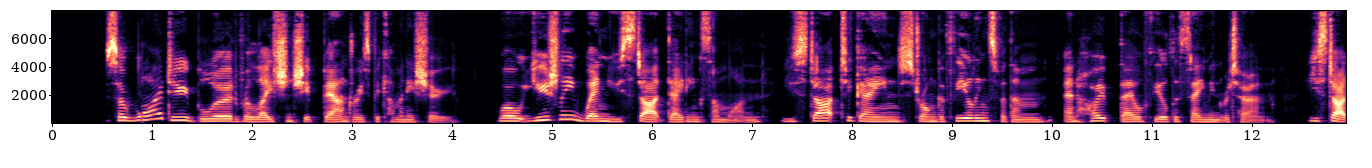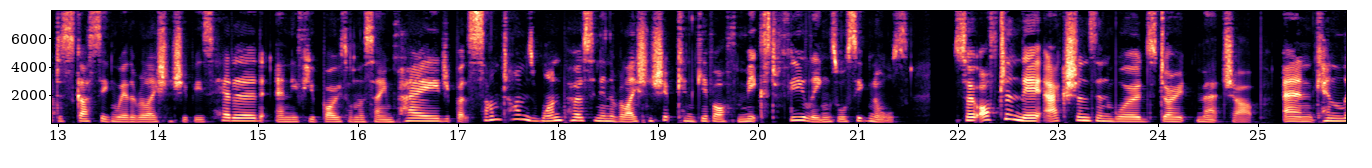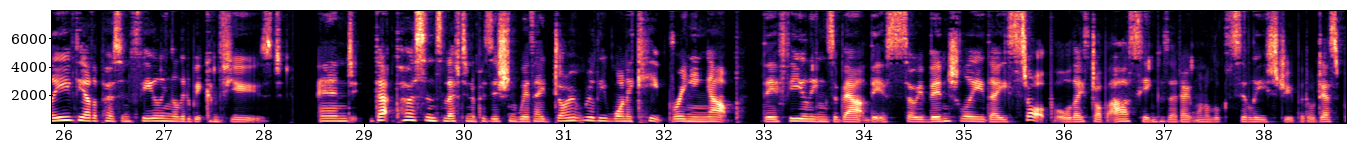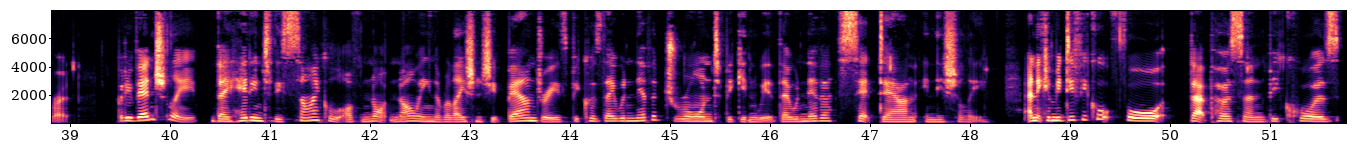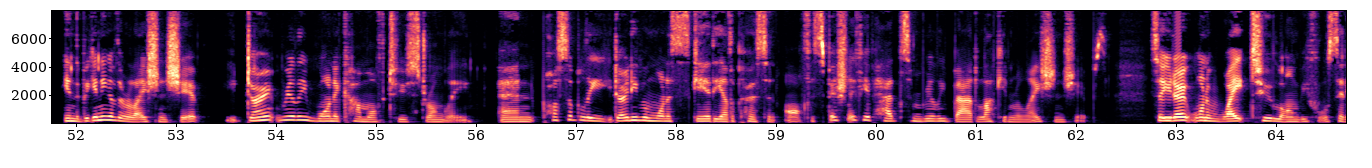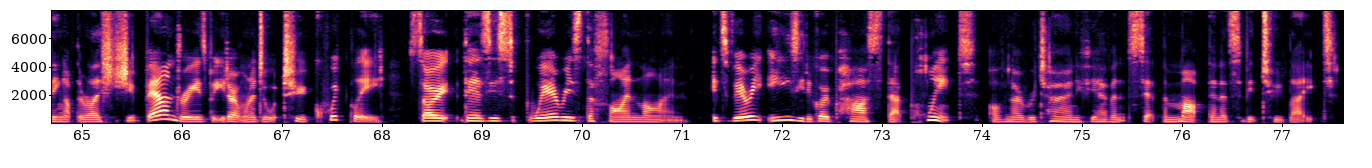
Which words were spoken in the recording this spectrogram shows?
So why do blurred relationship boundaries become an issue? Well, usually when you start dating someone, you start to gain stronger feelings for them and hope they'll feel the same in return. You start discussing where the relationship is headed and if you're both on the same page, but sometimes one person in the relationship can give off mixed feelings or signals. So often their actions and words don't match up and can leave the other person feeling a little bit confused. And that person's left in a position where they don't really want to keep bringing up their feelings about this. So eventually they stop or they stop asking because they don't want to look silly, stupid, or desperate. But eventually they head into this cycle of not knowing the relationship boundaries because they were never drawn to begin with. They were never set down initially. And it can be difficult for that person because in the beginning of the relationship, you don't really want to come off too strongly. And possibly you don't even want to scare the other person off, especially if you've had some really bad luck in relationships. So you don't want to wait too long before setting up the relationship boundaries, but you don't want to do it too quickly. So there's this where is the fine line? It's very easy to go past that point of no return. If you haven't set them up, then it's a bit too late.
